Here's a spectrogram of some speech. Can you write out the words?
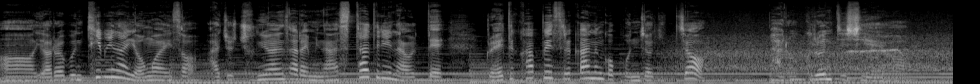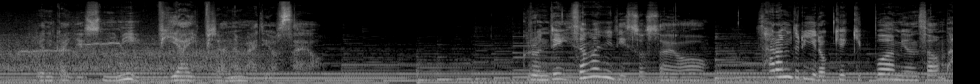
어, 여러분 TV나 영화에서 아주 중요한 사람이나 스타들이 나올 때 레드 카펫을 까는 거 본 적 있죠? 바로 그런 뜻이에요. 그러니까 예수님이 VIP라는 말이었어요. 그런데 이상한 일이 있었어요. 사람들이 이렇게 기뻐하면서 막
